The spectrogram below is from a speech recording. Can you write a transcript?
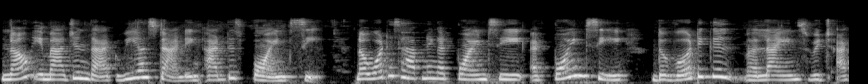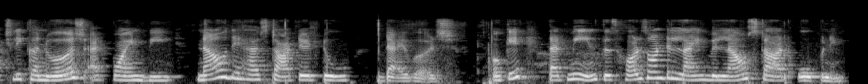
Now imagine that we are standing at this point C. Now what is happening at point C? At point C, the vertical uh, lines which actually converge at point B, now they have started to diverge okay that means this horizontal line will now start opening.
